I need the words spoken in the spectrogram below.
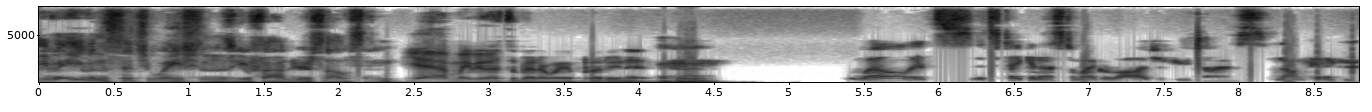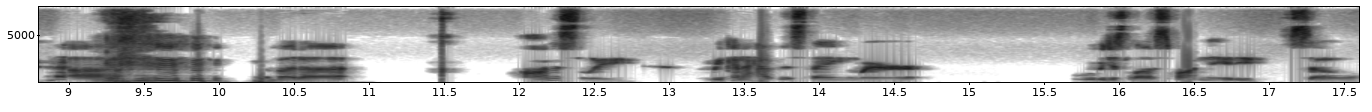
even even situations you found yourselves in. yeah, maybe that's a better way of putting it. Mm-hmm. Well, it's it's taken us to my garage a few times. No, I'm kidding. Uh, but uh, honestly, we kind of have this thing where we just love spontaneity. So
